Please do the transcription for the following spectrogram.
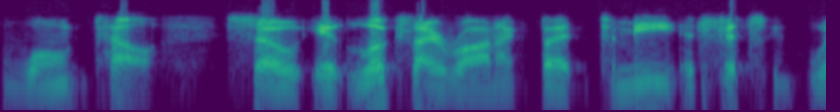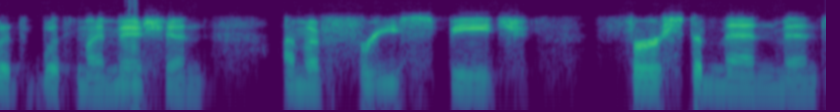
won't tell. So it looks ironic, but to me, it fits with, with my mission. I'm a free speech, First Amendment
